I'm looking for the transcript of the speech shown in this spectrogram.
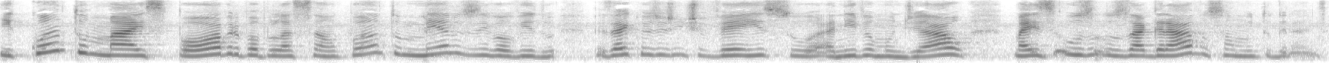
E quanto mais pobre a população, quanto menos desenvolvido, apesar que hoje a gente vê isso a nível mundial, mas os, os agravos são muito grandes.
